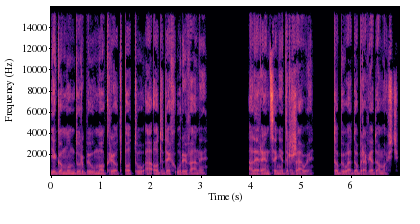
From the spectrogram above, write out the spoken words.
jego mundur był mokry od potu, a oddech urywany. Ale ręce nie drżały. To była dobra wiadomość.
